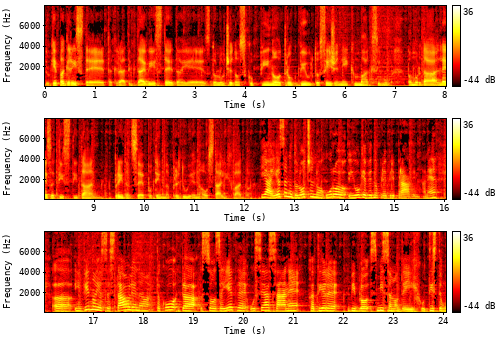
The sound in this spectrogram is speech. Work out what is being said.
Dokje pa greste takrat? Kdaj veste, da je z določeno skupino otrok bil dosežen nek maksimum, pa morda le za tisti dan, preden se potem napreduje na ostalih vadbah? Ja, jaz se na določeno uro joge vedno prej pripravim. Uh, in vedno je sestavljena tako, da so zajete vse asane, katere bi bilo smiselno, da jih v tistem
